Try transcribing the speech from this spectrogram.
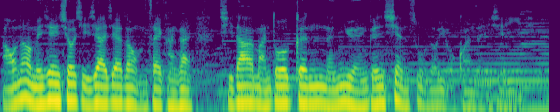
好，那我们先休息一下，接着我们再看看其他蛮多跟能源跟限速都有关的一些议题。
